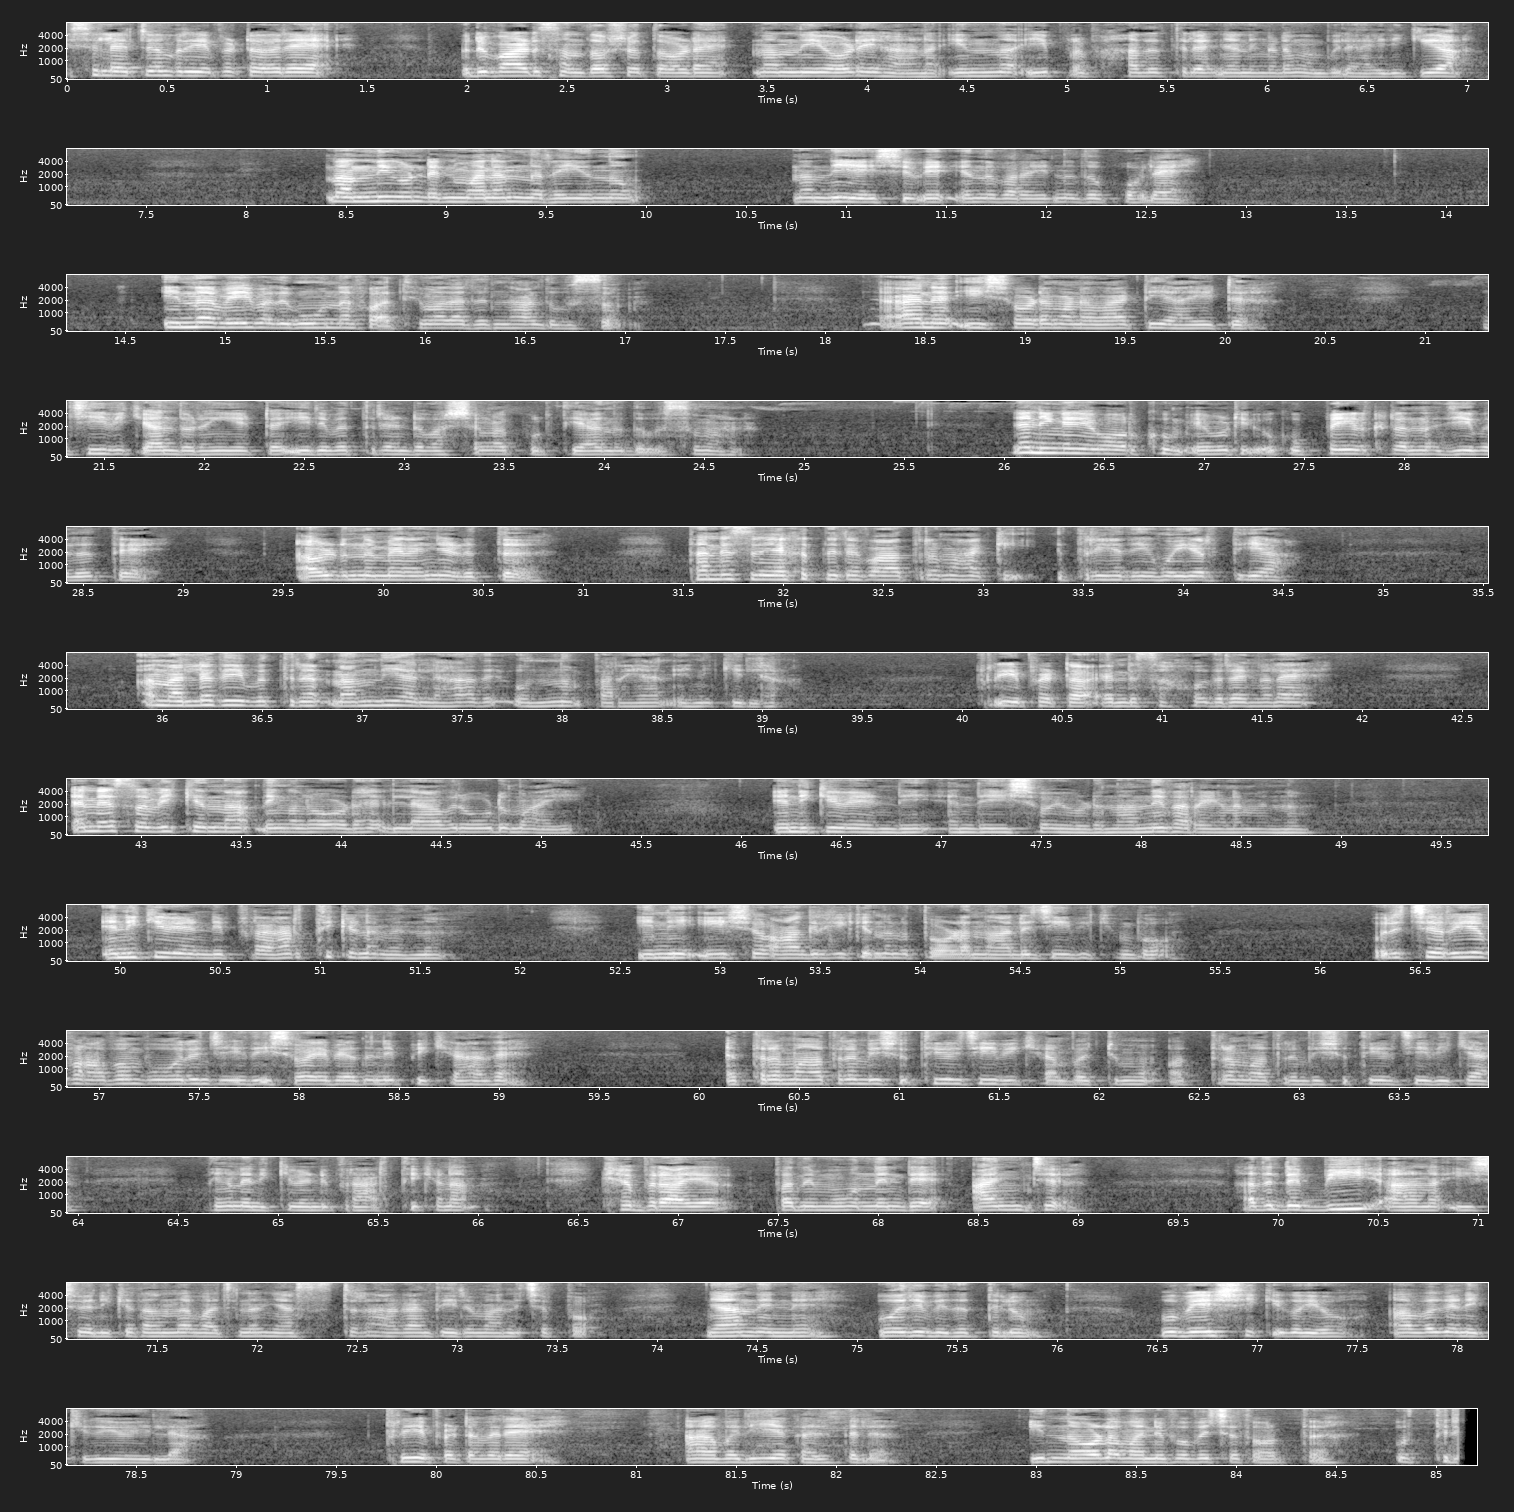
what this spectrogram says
ഈശോയിൽ ഏറ്റവും പ്രിയപ്പെട്ടവരെ ഒരുപാട് സന്തോഷത്തോടെ നന്ദിയോടെയാണ് ഇന്ന് ഈ പ്രഭാതത്തിൽ ഞാൻ നിങ്ങളുടെ മുമ്പിലായിരിക്കുക. നന്ദി കൊണ്ട് എൻ മനം നിറയുന്നു. നന്ദി യേശുവേ എന്ന് പറയുന്നത് പോലെ. ഇന്ന് മെയ് പതിമൂന്ന് ഫാത്തിമ തിരുനാൾ ദിവസം. ഞാൻ ഈശോയുടെ മണവാട്ടിയായിട്ട് ജീവിക്കാൻ തുടങ്ങിയിട്ട് ഇരുപത്തിരണ്ട് വർഷങ്ങൾ പൂർത്തിയാകുന്ന ദിവസമാണ്. ഞാൻ ഓർക്കും എവിടെയോ കുപ്പയിൽ കിടന്ന ജീവിതത്തെ അവിടുന്ന് മെനഞ്ഞെടുത്ത് തന്റെ സ്നേഹത്തിന്റെ പാത്രമാക്കി ഇത്രയധികം ഉയർത്തിയ ആ നല്ല ദൈവത്തിന് നന്ദിയല്ലാതെ ഒന്നും പറയാൻ എനിക്കില്ല. പ്രിയപ്പെട്ട എന്റെ സഹോദരങ്ങളെ എന്നെ ശ്രവിക്കുന്ന നിങ്ങളോട് എല്ലാവരോടുമായി എനിക്ക് വേണ്ടി എന്റെ ഈശോയോട് നന്ദി പറയണമെന്നും എനിക്ക് വേണ്ടി പ്രാർത്ഥിക്കണമെന്നും ഇനി ഈശോ ആഗ്രഹിക്കുന്നിടത്തോളം നാല് ജീവിക്കുമ്പോൾ ഒരു ചെറിയ പാപം പോലും ചെയ്ത് ഈശോയെ വേദനിപ്പിക്കാതെ എത്രമാത്രം വിശുദ്ധിയിൽ ജീവിക്കാൻ പറ്റുമോ അത്രമാത്രം വിശുദ്ധിയിൽ ജീവിക്കാൻ നിങ്ങൾ എനിക്ക് വേണ്ടി പ്രാർത്ഥിക്കണം. ഖെബ്രായർ പതിമൂന്നിന്റെ അഞ്ച്. അതിന്റെ ബി ആണ് ഈശോ എനിക്ക് തന്ന വചനം. ഞാൻ സിസ്റ്റർ ആകാൻ തീരുമാനിച്ചപ്പോൾ ഞാൻ നിന്നെ ഒരു വിധത്തിലും ഉപേക്ഷിക്കുകയോ അവഗണിക്കുകയോ ഇല്ല. പ്രിയപ്പെട്ടവരെ ആ വലിയ കരുതൽ ഇന്നോളം അനുഭവിച്ചതോർത്ത് ഒത്തിരി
